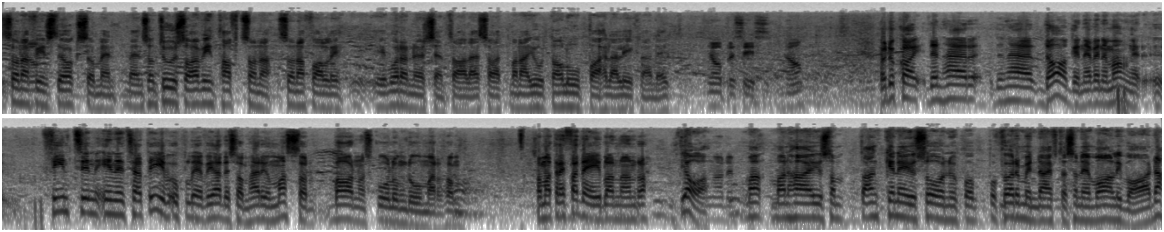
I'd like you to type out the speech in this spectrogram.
sådana finns det också men, men som tur så har vi inte haft sådana såna fall i, i våra nödcentraler så att man har gjort några loopar eller liknande. Ja, precis. Ja. Hör du Kaj, den här, den här dagen, evenemanget, eh, fint sin initiativ upplever jag det som. Här är ju massor barn och skolungdomar som, som har träffat dig bland andra. Ja, man, man har ju som, tanken är ju så nu på, på förmiddagen eftersom det är en vanlig vardag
